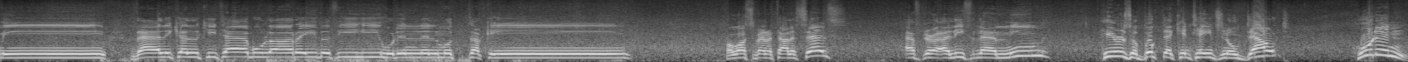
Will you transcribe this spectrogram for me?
ميم ذلك الكتاب لا ريب فيه هدى للمتقين Allah subhanahu wa ta'ala says after Alif Lam Mim here's a book that contains no doubt Hudan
